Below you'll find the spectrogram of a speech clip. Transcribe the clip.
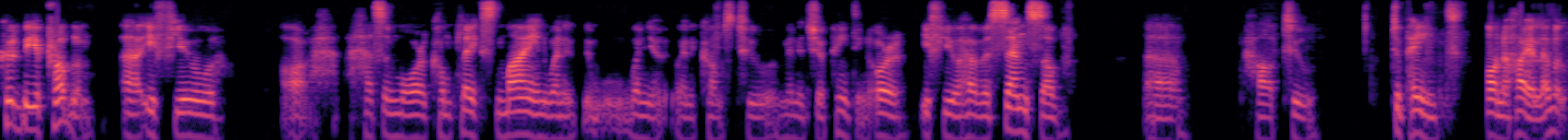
could be a problem uh, if you are, has a more complex mind when it when you when it comes to miniature painting, or if you have a sense of uh, how to to paint on a higher level.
